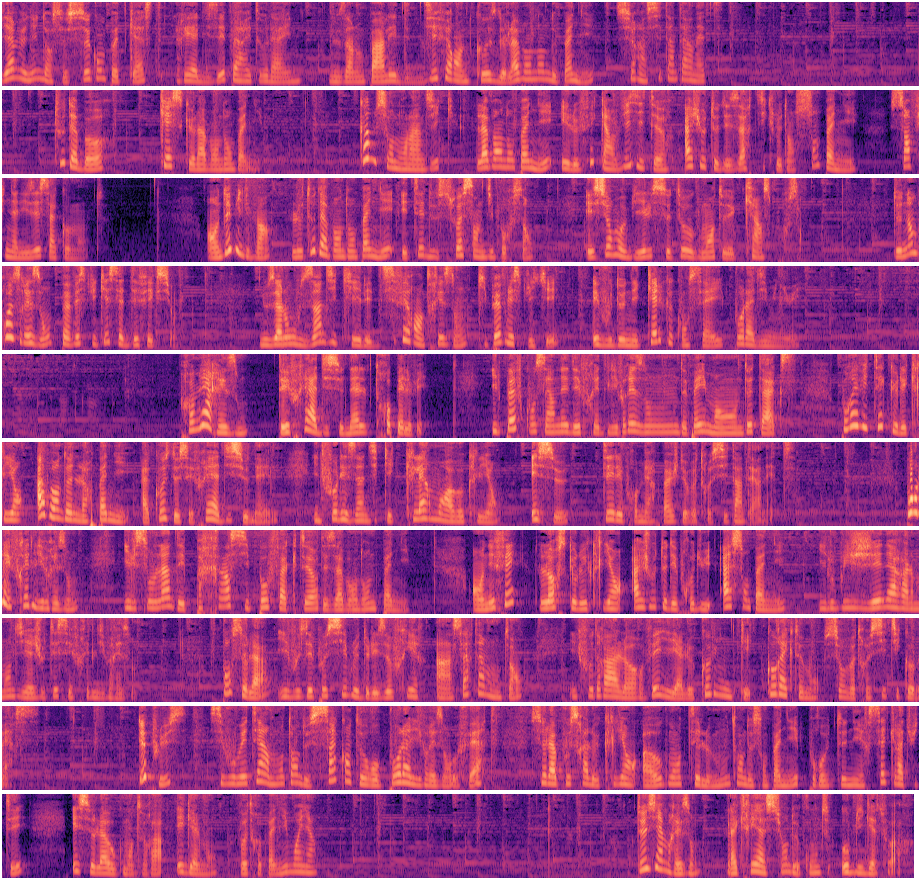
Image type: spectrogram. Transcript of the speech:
Bienvenue dans ce second podcast réalisé par Etoline. Nous allons parler des différentes causes de l'abandon de panier sur un site internet. Tout d'abord, qu'est-ce que l'abandon panier? Comme son nom l'indique, l'abandon panier est le fait qu'un visiteur ajoute des articles dans son panier sans finaliser sa commande. En 2020, le taux d'abandon panier était de 70% et sur mobile, ce taux augmente de 15%. De nombreuses raisons peuvent expliquer cette défection. Nous allons vous indiquer les différentes raisons qui peuvent l'expliquer et vous donner quelques conseils pour la diminuer. Première raison, des frais additionnels trop élevés. Ils peuvent concerner des frais de livraison, de paiement, de taxes. Pour éviter que les clients abandonnent leur panier à cause de ces frais additionnels, il faut les indiquer clairement à vos clients, et ce, dès les premières pages de votre site internet. Pour les frais de livraison, ils sont l'un des principaux facteurs des abandons de panier. En effet, lorsque le client ajoute des produits à son panier, il oublie généralement d'y ajouter ses frais de livraison. Pour cela, il vous est possible de les offrir à un certain montant, il faudra alors veiller à le communiquer correctement sur votre site e-commerce. De plus, si vous mettez un montant de 50 euros pour la livraison offerte, cela poussera le client à augmenter le montant de son panier pour obtenir cette gratuité et cela augmentera également votre panier moyen. Deuxième raison, la création de comptes obligatoires.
